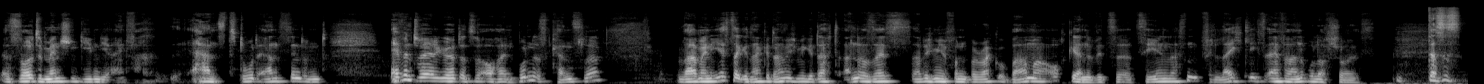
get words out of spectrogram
es sollte Menschen geben, die einfach ernst, todernst sind und eventuell gehört dazu auch ein Bundeskanzler war mein erster Gedanke. Da habe ich mir gedacht, andererseits habe ich mir von Barack Obama auch gerne Witze erzählen lassen. Vielleicht liegt es einfach an Olaf Scholz. Das ist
